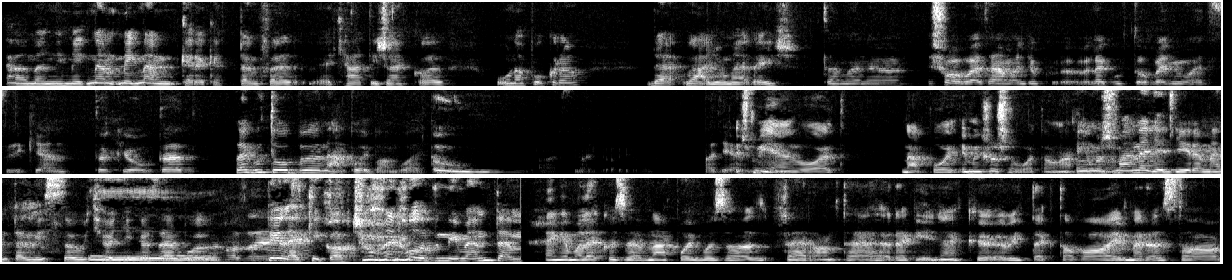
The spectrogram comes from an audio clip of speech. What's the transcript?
elmenni. Még nem, még nem kerekedtem fel egy hátizsákkal hónapokra, de vágyom erre is. Te menő. És hol voltál mondjuk legutóbb, vagy mi volt az egyik ilyen tök jó utad? Legutóbb Nápolyban voltam. Ó, az nagyon jó. Nagy és milyen volt? Nápoly. Én még sose voltam Nápoly. Én most már negyedjére mentem vissza, úgyhogy Ó, igazából tényleg kikapcsolódni mentem. Engem a legközelebb Nápolyhoz a Ferrante regények vittek tavaly, mert ezt a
